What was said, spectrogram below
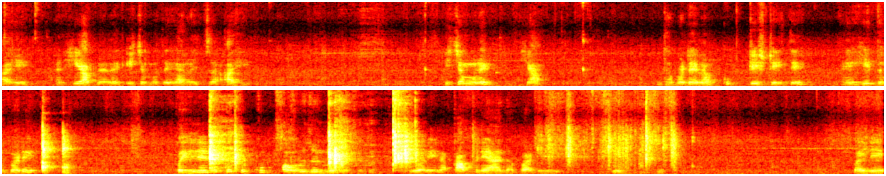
आहे. आणि हे आपल्याला याच्यामध्ये घालायचं आहे. याच्यामुळे ह्या धपाट्याला खूप टेस्ट येते. आणि हे धपाटे पहिले लोक तर खूप आवर्जून बनवत होते. दिवाळीला कापण्या धपाटे पहिले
